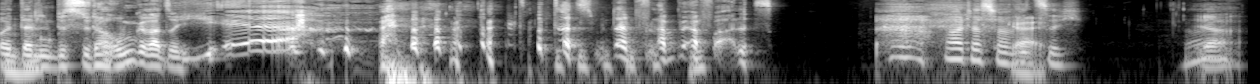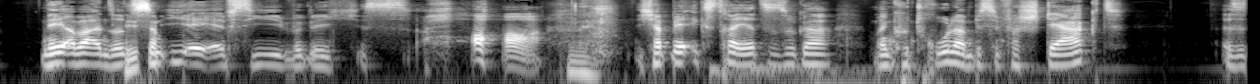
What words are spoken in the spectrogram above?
Und Mhm. dann bist du da rumgerannt, so, yeah! das mit deinem Flammenwerfer alles. Oh, das war Geil. witzig. Ja. Nee, aber ansonsten EAFC wirklich ist. Ich habe mir extra jetzt sogar meinen Controller ein bisschen verstärkt. Also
